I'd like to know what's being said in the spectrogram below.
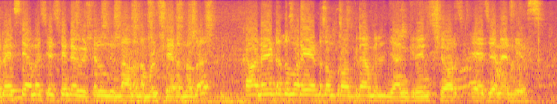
ത്രേസ്യാമ ചേച്ചിന്റെ വീട്ടിൽ നിന്നാണ് നമ്മൾ ചേരുന്നത്. കാണേണ്ടതും അറിയേണ്ടതും പ്രോഗ്രാമിൽ ഞാൻ ഗ്രീൻ ജോർജ് ഏജൻ ന്യൂസ്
